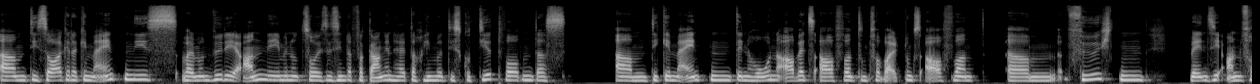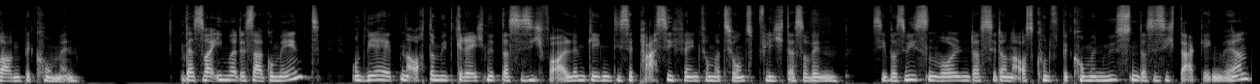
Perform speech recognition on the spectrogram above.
Ähm, die Sorge der Gemeinden ist, weil man würde ja annehmen, und so ist es in der Vergangenheit auch immer diskutiert worden, dass ähm, die Gemeinden den hohen Arbeitsaufwand und Verwaltungsaufwand ähm, fürchten, wenn sie Anfragen bekommen. Das war immer das Argument. Und wir hätten auch damit gerechnet, dass sie sich vor allem gegen diese passive Informationspflicht, also wenn sie was wissen wollen, dass sie dann Auskunft bekommen müssen, dass sie sich dagegen wehren.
